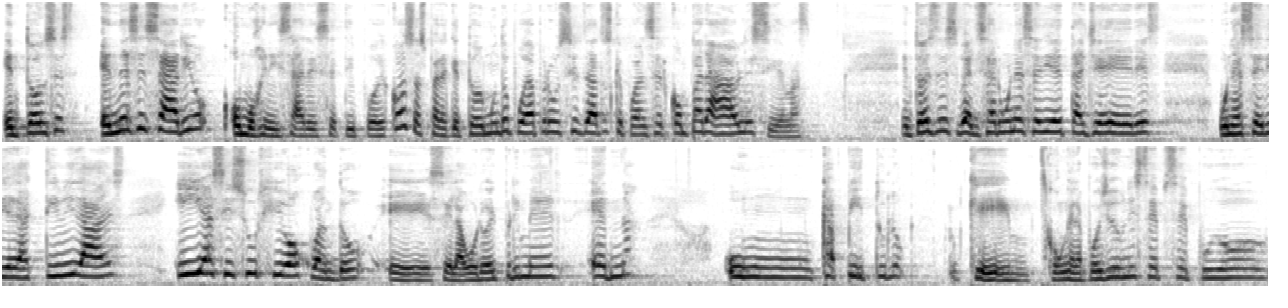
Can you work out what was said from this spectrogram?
Entonces, es necesario homogenizar ese tipo de cosas para que todo el mundo pueda producir datos que puedan ser comparables y demás. Entonces, realizar una serie de talleres, una serie de actividades, y así surgió cuando eh, se elaboró el primer EDNA, un capítulo que con el apoyo de UNICEF se pudo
